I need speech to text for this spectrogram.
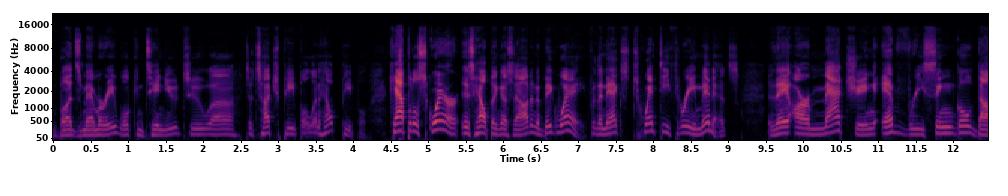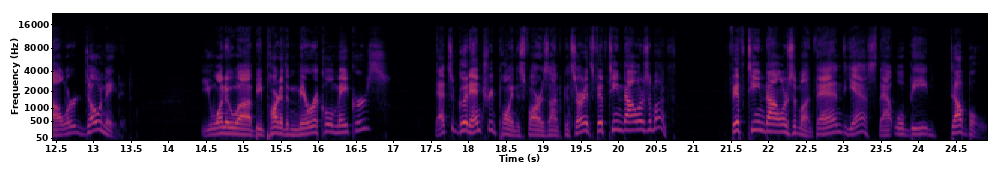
Bud's memory will continue to uh, to touch people and help people. Capital Square is helping us out in a big way. For the next 23 minutes, they are matching every single dollar donated. You want to uh, be part of the Miracle Makers? That's a good entry point as far as I'm concerned. It's $15 a month. $15 a month. And yes, that will be doubled.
